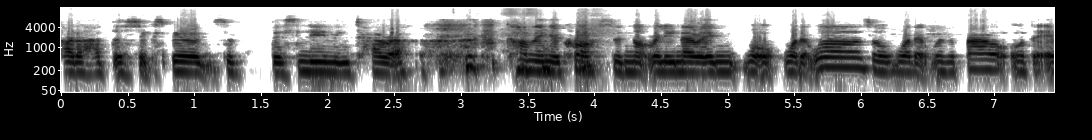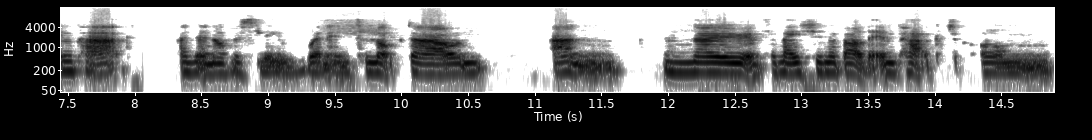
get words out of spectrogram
kind of had this experience of this looming terror coming across and not really knowing what, what it was or what it was about or the impact. And then obviously went into lockdown and no information about the impact on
